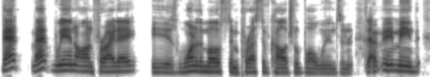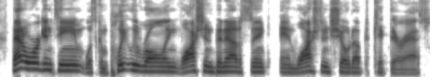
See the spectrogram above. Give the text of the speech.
that that win on Friday is one of the most impressive college football wins and That- I mean that Oregon team was completely rolling. Washington been out of sync, and Washington showed up to kick their ass.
